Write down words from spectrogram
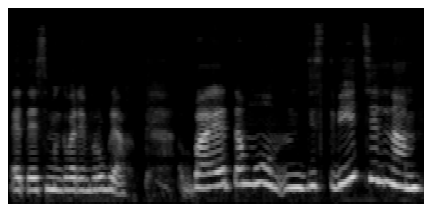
Это если мы говорим в рублях. Поэтому действительно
